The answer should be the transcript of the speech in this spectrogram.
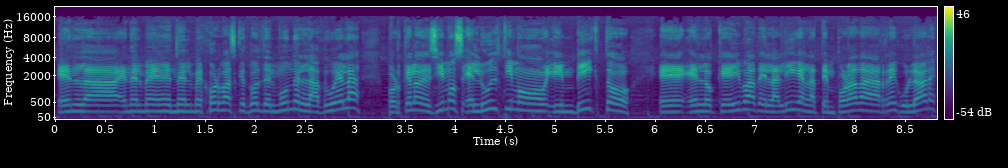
en, la, en, el, en el mejor básquetbol del mundo, en la duela. ¿Por qué lo decimos? El último invicto eh, en lo que iba de la liga en la temporada regular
